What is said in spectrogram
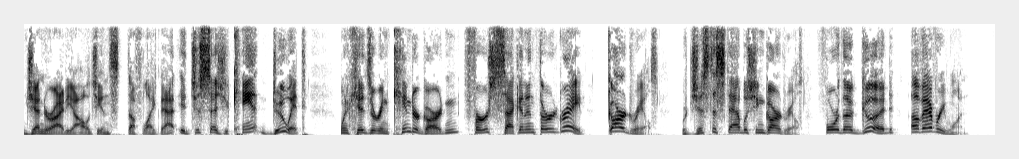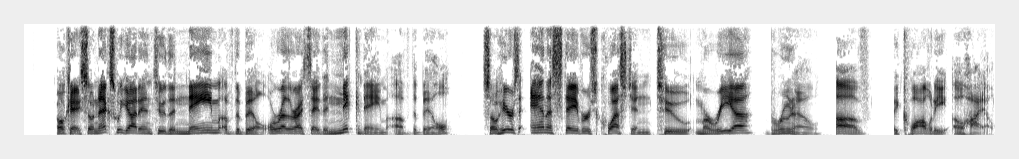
gender ideology and stuff like that. It just says you can't do it when kids are in kindergarten, first, second, and third grade. Guardrails. We're just establishing guardrails for the good of everyone. Okay, so next we got into the name of the bill, or rather, I say the nickname of the bill. So here's Anna Staver's question to Maria Bruno of Equality Ohio.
